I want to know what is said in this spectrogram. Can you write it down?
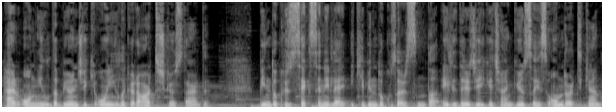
her 10 yılda bir önceki 10 yıla göre artış gösterdi. 1980 ile 2009 arasında 50 dereceyi geçen gün sayısı 14 iken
